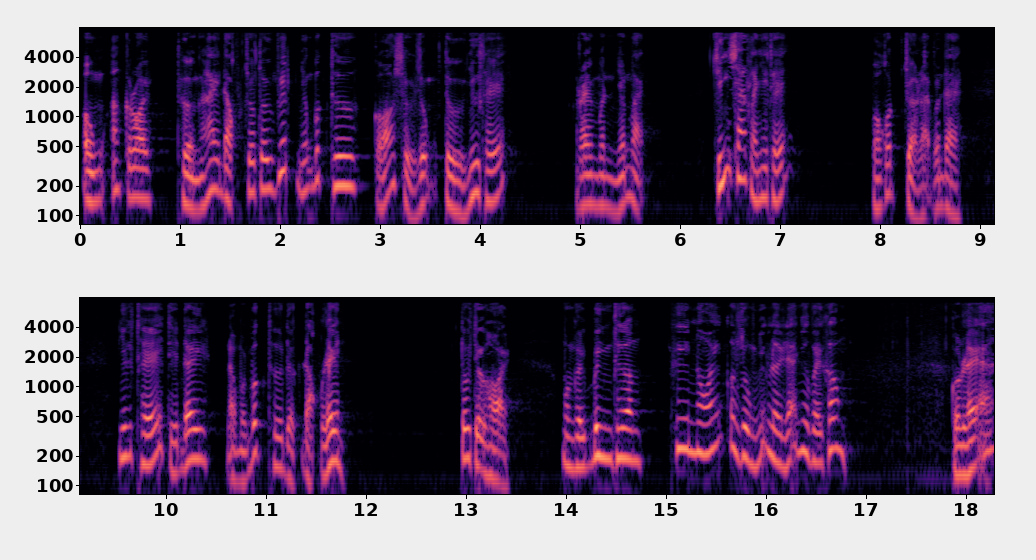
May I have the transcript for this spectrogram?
Ông Ackroyd thường hay đọc cho tôi viết những bức thư có sử dụng từ như thế. Raymond nhấn mạnh. Chính xác là như thế. Bó trở lại vấn đề. Như thế thì đây là một bức thư được đọc lên. Tôi tự hỏi, một người bình thường khi nói có dùng những lời lẽ như vậy không? Có lẽ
